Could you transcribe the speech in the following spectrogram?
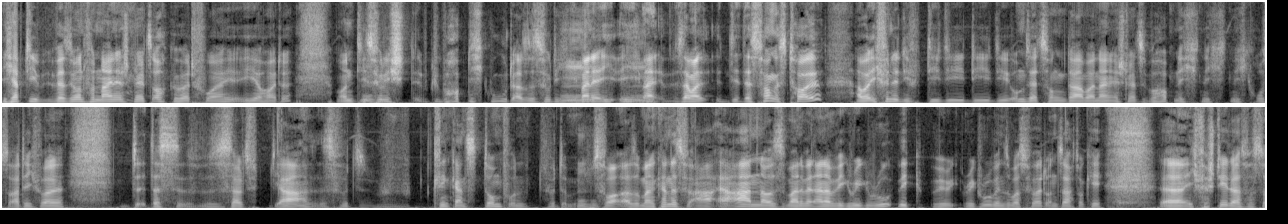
ich habe die Version von Nine Inch Nails auch gehört vorher hier, hier heute. Und die ist Mhm. wirklich st- überhaupt nicht gut. Also es ist wirklich, ich meine, ich, ich meine, sag mal, der Song ist toll, aber ich finde die, die, die, die, die Umsetzung da bei Nine Inch Nails überhaupt nicht, nicht, nicht großartig, weil das ist halt, ja, es wird klingt ganz dumpf und wird Mhm. zwar, also man kann das er- erahnen, aber ich meine, wenn einer wie Rick, Rick, Rick Rubin sowas hört und sagt, okay, äh, ich verstehe das, was,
